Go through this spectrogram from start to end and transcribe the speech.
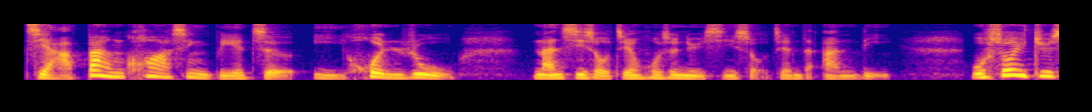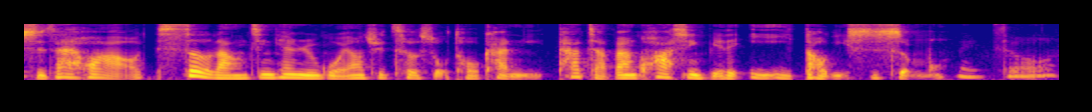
假扮跨性别者以混入男洗手间或是女洗手间的案例。我说一句实在话哦，色狼今天如果要去厕所偷看你，他假扮跨性别的意义到底是什么？没错，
